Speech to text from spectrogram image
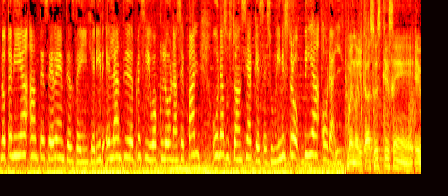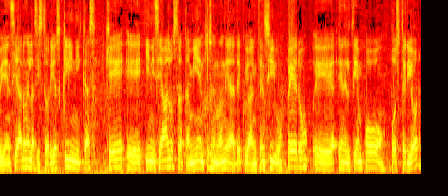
no tenía antecedentes de ingerir el antidepresivo clonazepam, una sustancia que se suministró vía oral. Bueno, el caso es que se evidenciaron en las historias clínicas que eh, iniciaban los tratamientos en una unidad de cuidado intensivo, pero eh, en el tiempo posterior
